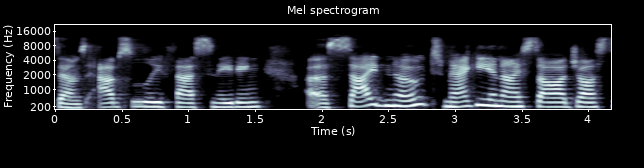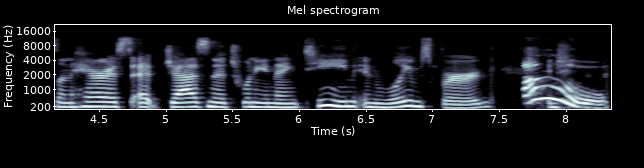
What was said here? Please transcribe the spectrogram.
sounds absolutely fascinating. A side note, Maggie and I saw Jocelyn Harris at Jasna 2019 in Williamsburg. Oh,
